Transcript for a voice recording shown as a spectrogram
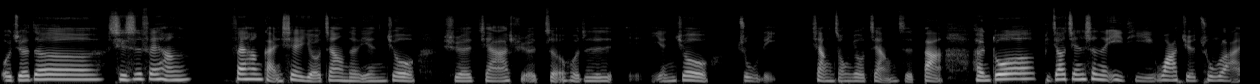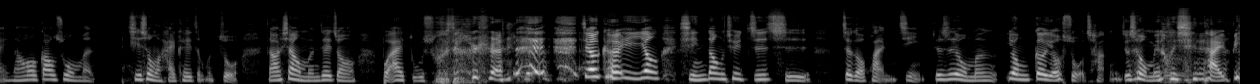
我觉得其实非常非常感谢有这样的研究学家学者或者是研究助理。像中又这样子，把很多比较艰深的议题挖掘出来，然后告诉我们，其实我们还可以怎么做。然后像我们这种不爱读书 的人，就可以用行动去支持这个环境。就是我们用各有所长，就是我们用新台币，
